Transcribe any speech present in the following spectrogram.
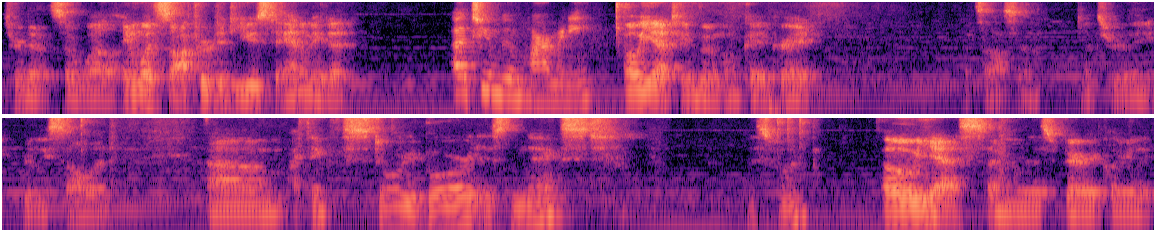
Turned out so well. And what software did you use to animate it? Uh, Toon Boom Harmony. Oh yeah, Toon Boom. Okay, great. That's awesome. That's really really solid. Um, I think the storyboard is next. This one. Oh yes, I remember this very clearly.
